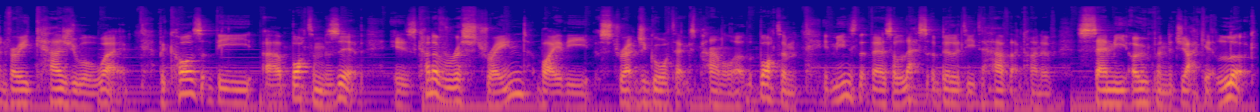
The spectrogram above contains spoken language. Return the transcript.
and very casual way. Because the uh, bottom zip is kind of restrained by the stretch Gore-Tex panel at the bottom, it means that there's a less ability to have that kind of semi-opened jacket look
